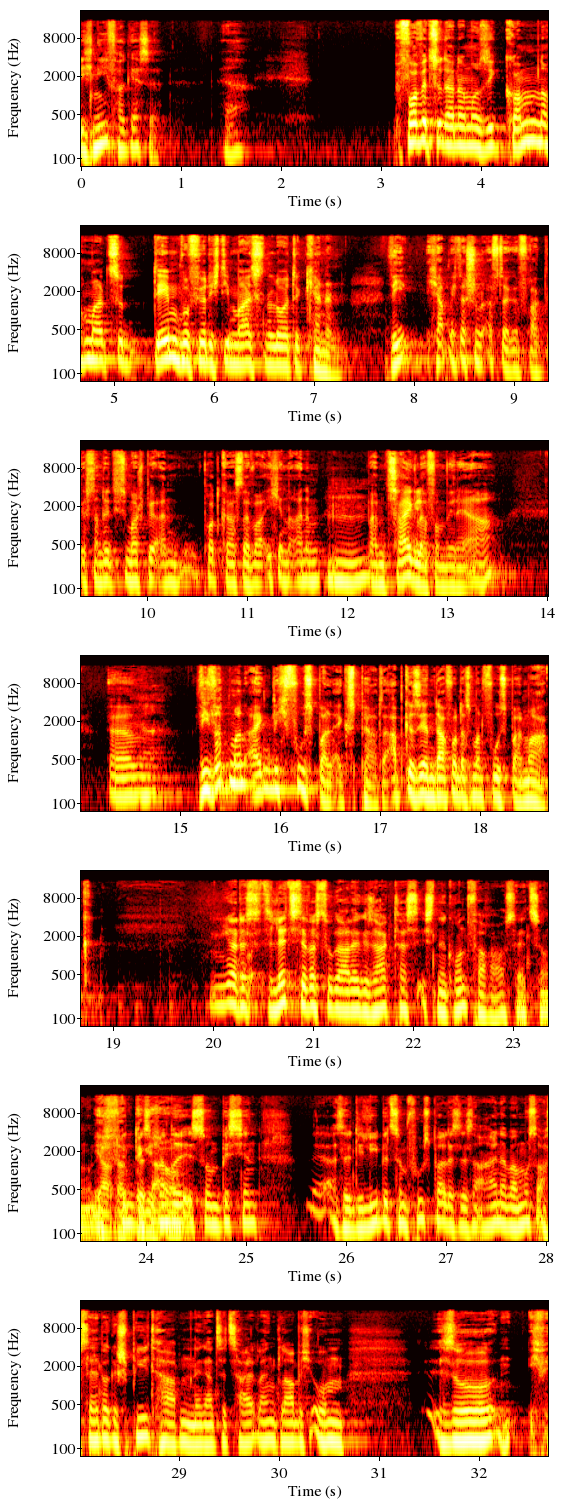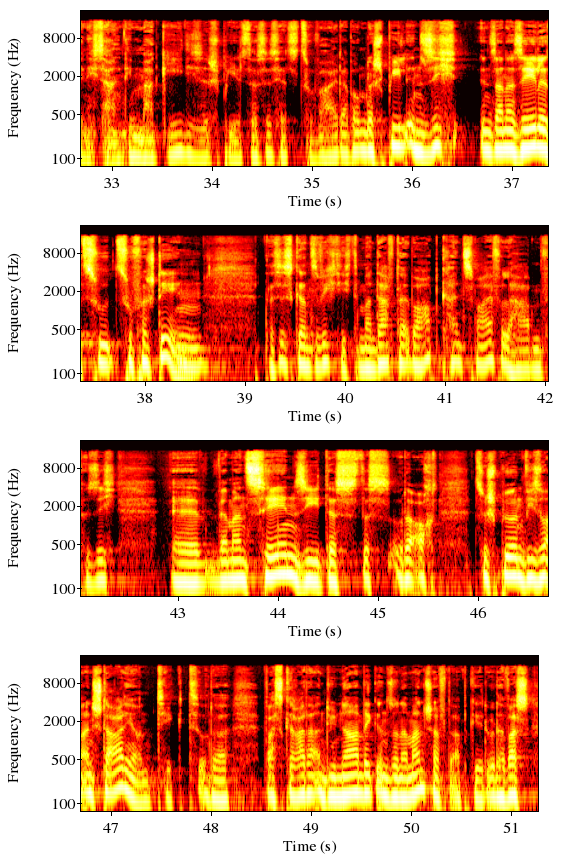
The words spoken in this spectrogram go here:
die ich nie vergesse. Ja. Bevor wir zu deiner Musik kommen, nochmal zu dem, wofür dich die meisten Leute kennen. Wie, ich habe mich das schon öfter gefragt. Dann hatte ich zum Beispiel einen Podcast, da war ich in einem mhm. beim Zeigler vom WDR. Ähm, ja. Wie wird man eigentlich Fußballexperte, abgesehen davon, dass man Fußball mag? Ja, das Letzte, was du gerade gesagt hast, ist eine Grundvoraussetzung. Und ja, ich finde, das andere ist so ein bisschen, also die Liebe zum Fußball, ist das eine, aber man muss auch selber gespielt haben, eine ganze Zeit lang, glaube ich, um so, ich will nicht sagen die Magie dieses Spiels, das ist jetzt zu weit, aber um das Spiel in sich, in seiner Seele zu, zu verstehen. Mhm. Das ist ganz wichtig. Man darf da überhaupt keinen Zweifel haben für sich, äh, wenn man Szenen sieht, das, das, oder auch zu spüren, wie so ein Stadion tickt oder was gerade an Dynamik in so einer Mannschaft abgeht oder was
